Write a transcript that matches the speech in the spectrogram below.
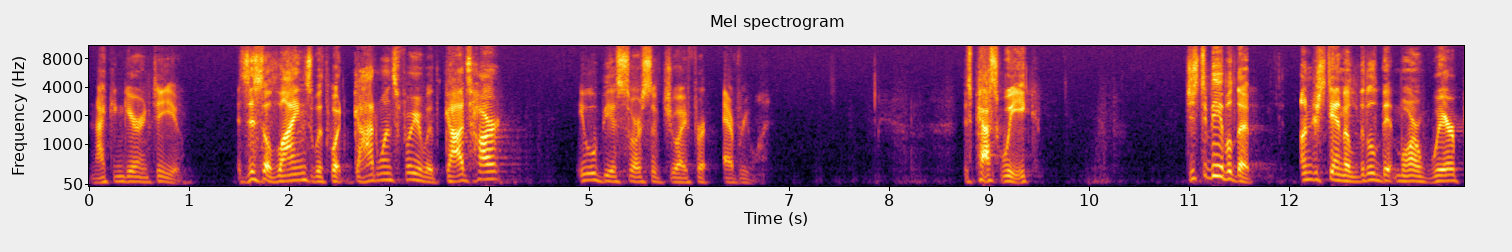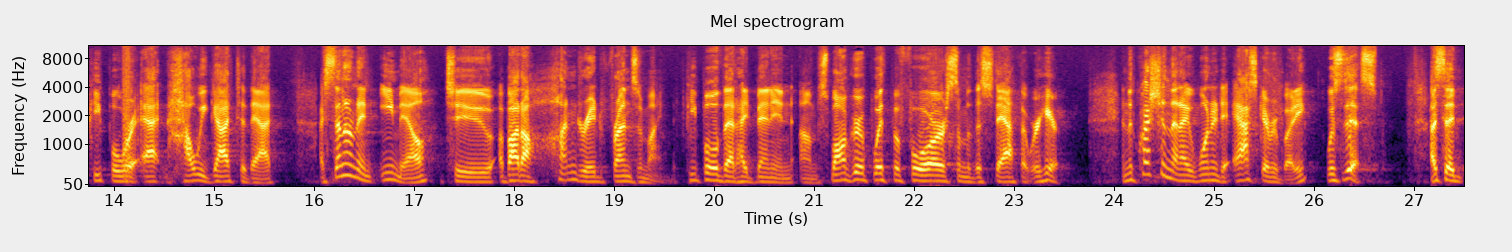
and I can guarantee you, as this aligns with what God wants for you, with God's heart, it will be a source of joy for everyone. This past week, just to be able to understand a little bit more where people were at and how we got to that, I sent out an email to about 100 friends of mine, people that I'd been in um, small group with before, some of the staff that were here. And the question that I wanted to ask everybody was this I said,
